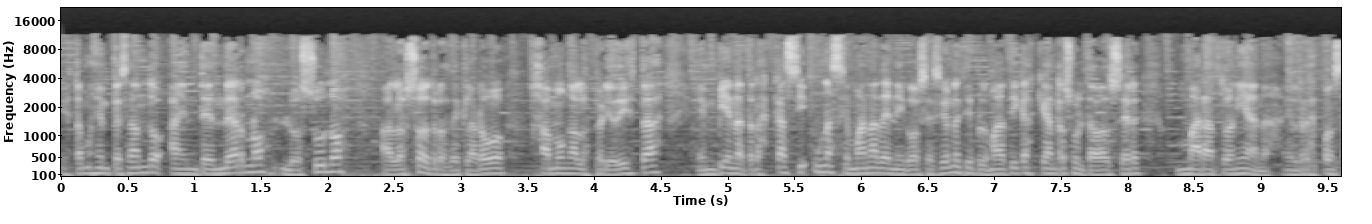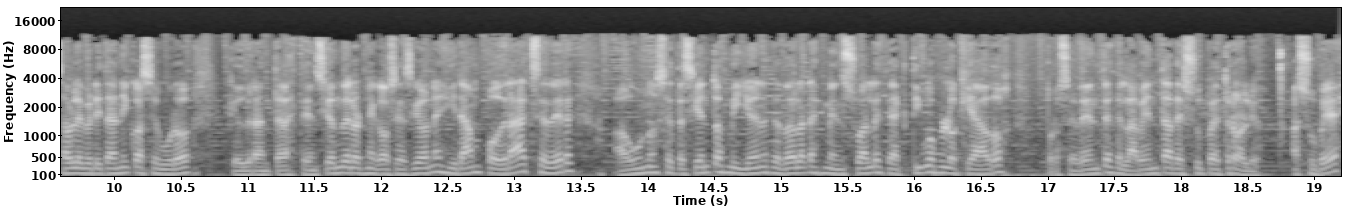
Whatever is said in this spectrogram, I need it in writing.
Estamos empezando a entendernos los unos a los otros, declaró Hammond a los periodistas en Viena tras casi una semana de negociaciones diplomáticas que han resultado ser maratonianas. El responsable británico aseguró que durante la extensión de las negociaciones Irán podrá acceder a unos 700 millones de de dólares mensuales de activos bloqueados procedentes de la venta de su petróleo. A su vez,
